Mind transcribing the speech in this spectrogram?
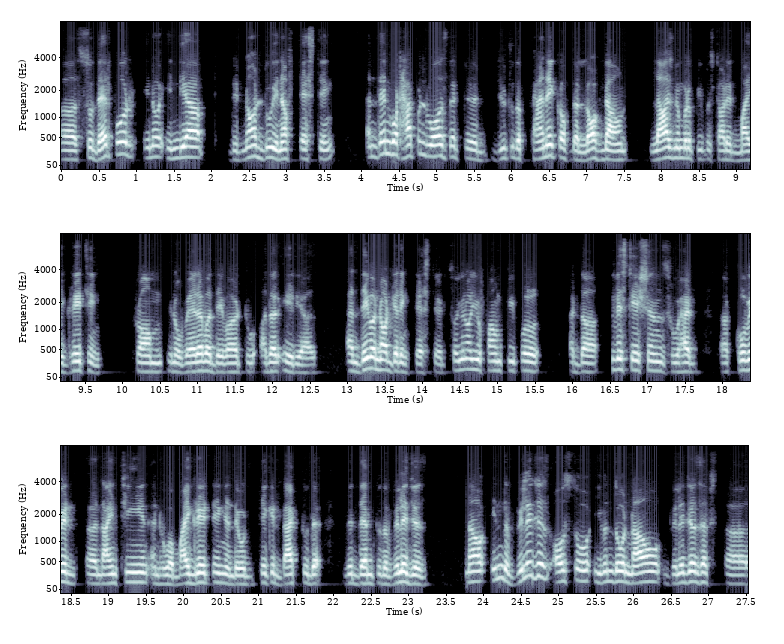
Uh, so therefore, you know, India did not do enough testing. And then what happened was that uh, due to the panic of the lockdown, large number of people started migrating from you know wherever they were to other areas, and they were not getting tested. So you know you found people at the railway stations who had uh, COVID-19 and who were migrating, and they would take it back to the with them to the villages. Now in the villages also, even though now villagers have uh,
